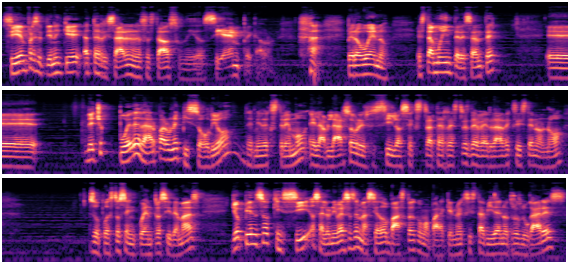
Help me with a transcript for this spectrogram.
siempre se tienen que aterrizar en los Estados Unidos. Siempre, cabrón. Pero bueno, está muy interesante. Eh, de hecho, puede dar para un episodio de miedo extremo el hablar sobre si los extraterrestres de verdad existen o no, supuestos encuentros y demás. Yo pienso que sí, o sea, el universo es demasiado vasto como para que no exista vida en otros lugares.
